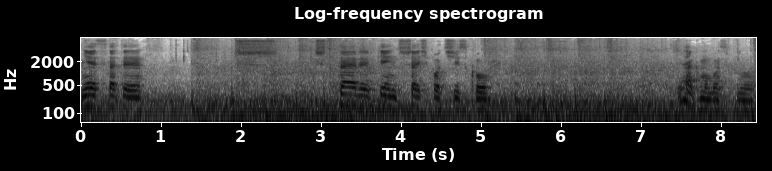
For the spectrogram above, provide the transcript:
niestety 4, 5, 6 pocisków. Jak mogłem spróbować?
